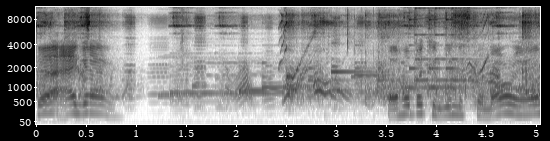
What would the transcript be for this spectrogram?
Yeah, I it. I hope I could win this for Mario.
